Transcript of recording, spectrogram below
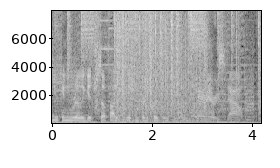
you can really get yourself out of position pretty quickly if you want to. Carrier is down.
